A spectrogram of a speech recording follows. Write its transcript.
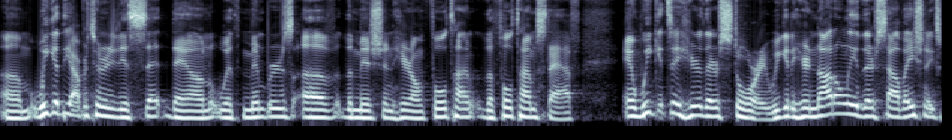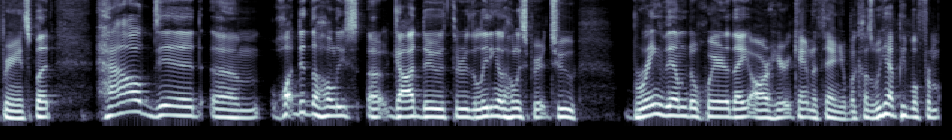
Um, we get the opportunity to sit down with members of the mission here on full time the full time staff, and we get to hear their story. We get to hear not only their salvation experience, but how did um, what did the Holy uh, God do through the leading of the Holy Spirit to bring them to where they are here at Camp Nathanael? Because we have people from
